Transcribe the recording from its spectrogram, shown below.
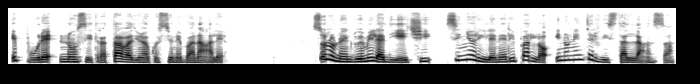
Eppure non si trattava di una questione banale. Solo nel 2010 Signorile ne riparlò in un'intervista all'ANSA.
